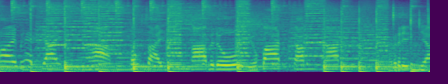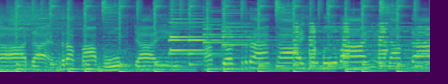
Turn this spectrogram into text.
รอยเพชรใหญ่หากต้องใส่พาไปดูอยู่บ้านกำนันริญญาได้รับมาภูมิใจ จนร่างกายทั้งมือไม้ดำด้า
